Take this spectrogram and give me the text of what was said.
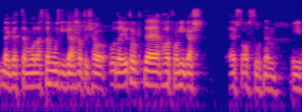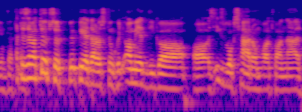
megvettem volna azt a 20 gigásat, hogyha oda jutok, de 60 gigás ezt abszolút nem érintett. Hát ezzel már többször p- példáloztunk, hogy ameddig a, az Xbox 360-nál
